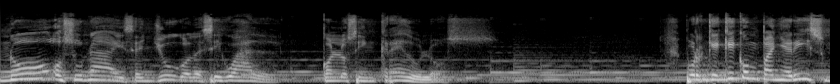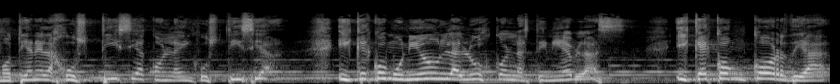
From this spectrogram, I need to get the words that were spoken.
no os unáis en yugo desigual con los incrédulos. Porque qué compañerismo tiene la justicia con la injusticia y qué comunión la luz con las tinieblas y qué concordia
